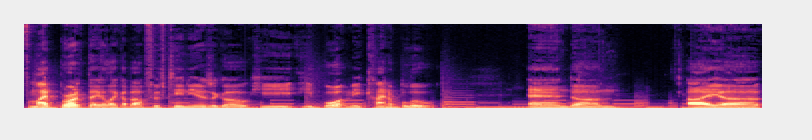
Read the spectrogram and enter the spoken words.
for my birthday, like about 15 years ago, he he bought me kind of blue, and um, I, uh,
